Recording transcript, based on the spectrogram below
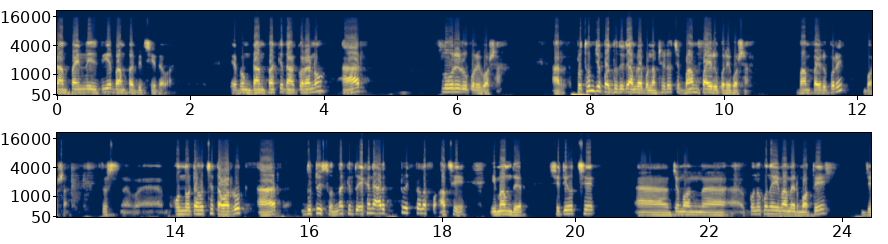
ডান পায়ের নিচ দিয়ে বাম পা বিছিয়ে দেওয়া এবং ডান পাকে দাঁড় করানো আর ফ্লোরের উপরে বসা। আর প্রথম যে পদ্ধতিটা আমরা বললাম, সেটা হচ্ছে বাম পায়ের উপরে বসা। বাম পায়ের উপরে বসা। তো অন্যটা হচ্ছে তাওয়াররুক, আর দুটোই সুন্নাহ, কিন্তু এখানে আর একটু ইখতলাফ আছে ইমামদের। সেটি হচ্ছে যেমন কোন কোন ইমামের মতে যে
